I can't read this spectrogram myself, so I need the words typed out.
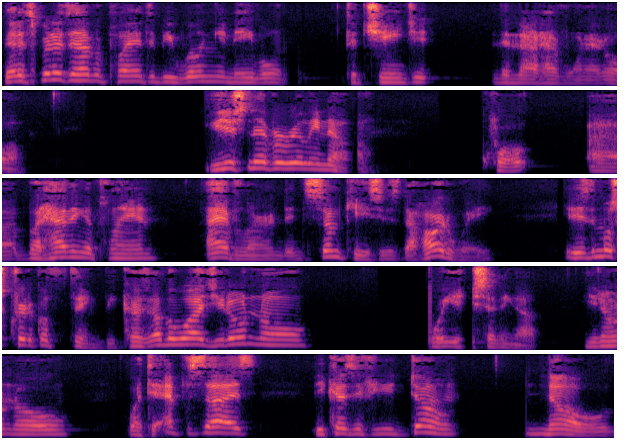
that it's better to have a plan to be willing and able to change it than not have one at all. You just never really know, quote, uh, but having a plan, I have learned in some cases the hard way, it is the most critical thing because otherwise you don't know what you're setting up. You don't know what to emphasize because if you don't know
